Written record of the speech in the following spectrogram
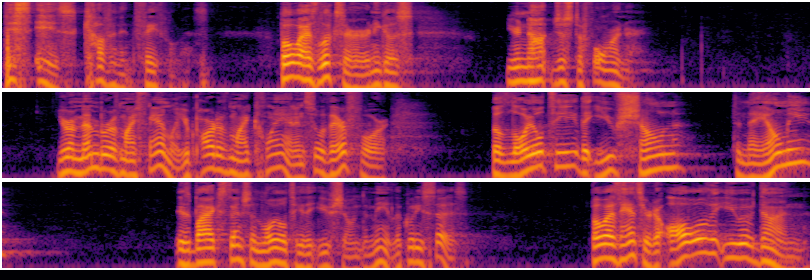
This is covenant faithfulness. Boaz looks at her and he goes, You're not just a foreigner. You're a member of my family. You're part of my clan. And so, therefore, the loyalty that you've shown to Naomi is by extension loyalty that you've shown to me. Look what he says. Boaz answered, All that you have done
